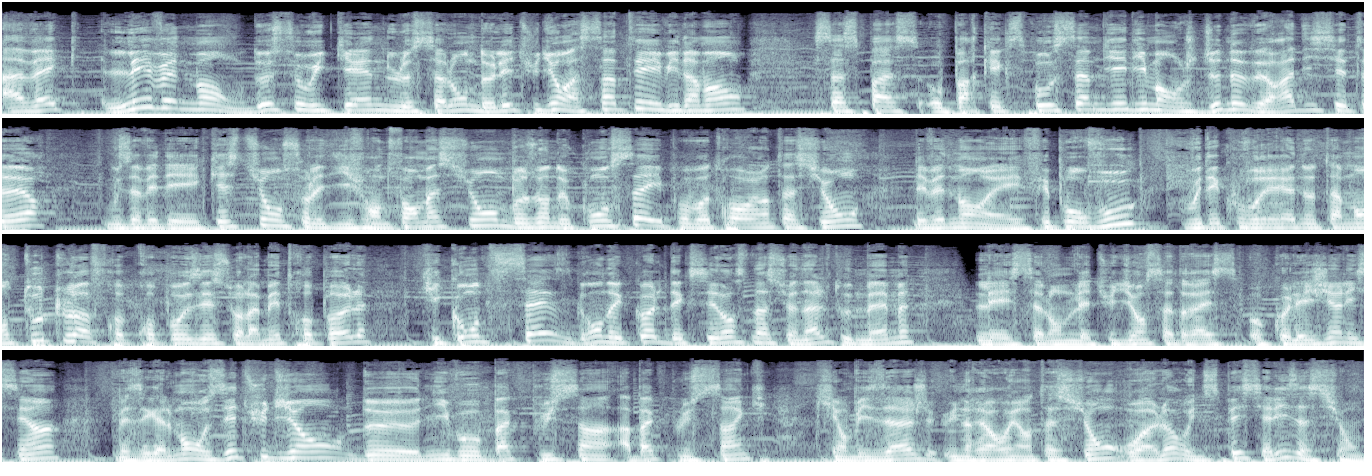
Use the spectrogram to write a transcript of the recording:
avec l'événement de ce week-end, le salon de l'étudiant à saint évidemment. Ça se passe au Parc Expo samedi et dimanche de 9h à 17h. Vous avez des questions sur les différentes formations, besoin de conseils pour votre orientation. L'événement est fait pour vous. Vous découvrirez notamment toute l'offre proposée sur la métropole qui compte 16 grandes écoles d'excellence nationale tout de même. Les salons de l'étudiant s'adressent aux collégiens, lycéens, mais également aux étudiants de niveau Bac plus 1 à Bac plus 5 qui envisagent une réorientation ou alors une spécialisation.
